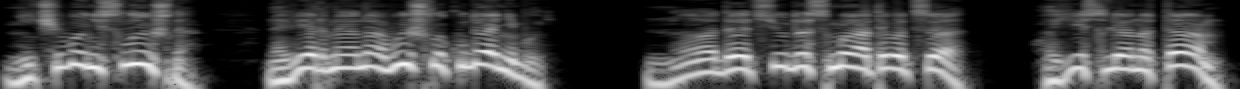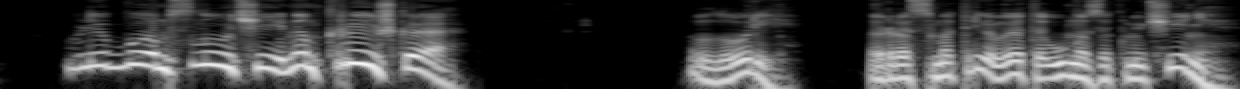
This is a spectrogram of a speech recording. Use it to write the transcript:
Ничего не слышно. Наверное, она вышла куда-нибудь. Надо отсюда сматываться. А если она там? В любом случае, нам крышка. Лори рассмотрел это умозаключение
